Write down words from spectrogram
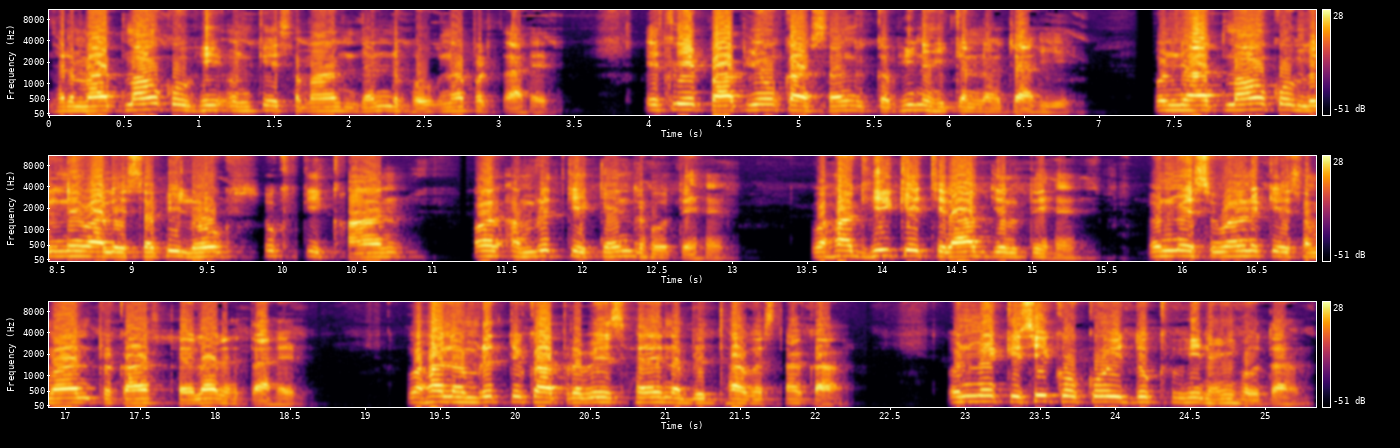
धर्मात्माओं को भी उनके समान दंड भोगना पड़ता है। इसलिए पापियों का संग कभी नहीं करना चाहिए। पुण्यात्माओं को मिलने वाले सभी लोग सुख की खान और अमृत के केंद्र होते हैं। वहाँ घी के चिराग जलते हैं। उनमें सुवर्ण के समान प्रकाश फैला रहता है। वहाँ न मृत्यु का प्रवेश है, न वृद्धावस्था का। उनमें किसी को कोई दुख भी नहीं होता।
